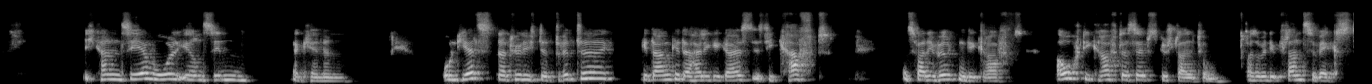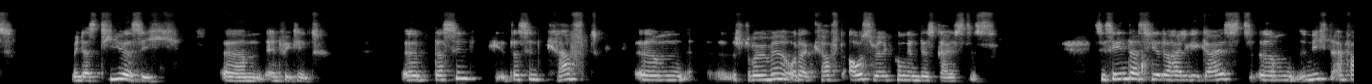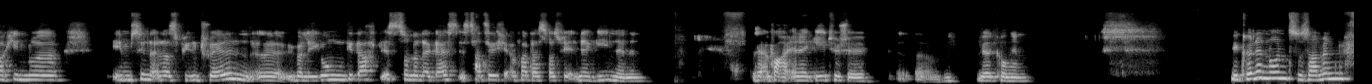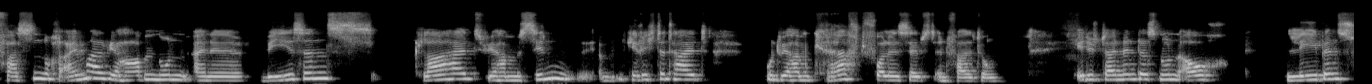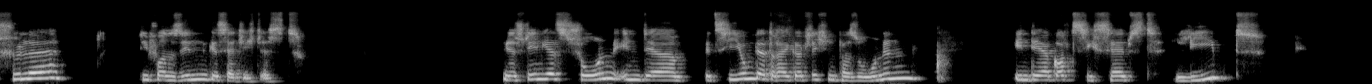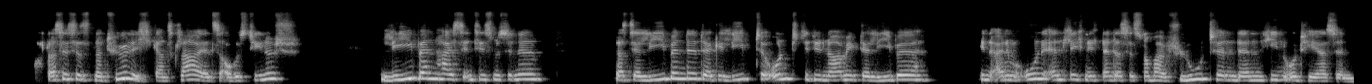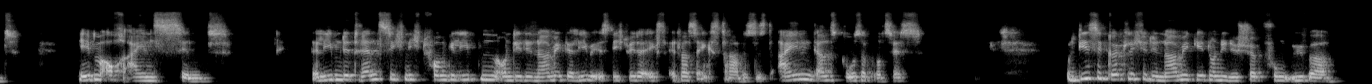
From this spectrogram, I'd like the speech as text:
Ich kann sehr wohl ihren Sinn erkennen. Und jetzt natürlich der dritte Gedanke, der Heilige Geist, ist die Kraft. Und zwar die wirkende Kraft. Auch die Kraft der Selbstgestaltung. Also wenn die Pflanze wächst, wenn das Tier sich ähm, entwickelt. Äh, das, sind, das sind Kraftströme ähm, oder Kraftauswirkungen des Geistes. Sie sehen, dass hier der Heilige Geist ähm, nicht einfach nur im Sinn einer spirituellen äh, Überlegung gedacht ist, sondern der Geist ist tatsächlich einfach das, was wir Energie nennen. Also einfach energetische äh, Wirkungen. Wir können nun zusammenfassen noch einmal, wir haben nun eine Wesensklarheit, wir haben Sinngerichtetheit und wir haben kraftvolle Selbstentfaltung. Edelstein nennt das nun auch Lebensfülle, die von Sinn gesättigt ist. Wir stehen jetzt schon in der Beziehung der drei göttlichen Personen, in der Gott sich selbst liebt auch das ist jetzt natürlich ganz klar jetzt augustinisch. Lieben heißt in diesem Sinne, dass der Liebende, der Geliebte und die Dynamik der Liebe in einem unendlichen, ich nenne das jetzt nochmal flutenden Hin und Her sind, eben auch eins sind. Der Liebende trennt sich nicht vom Geliebten und die Dynamik der Liebe ist nicht wieder ex etwas extra. Das ist ein ganz großer Prozess. Und diese göttliche Dynamik geht nun in die Schöpfung über.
